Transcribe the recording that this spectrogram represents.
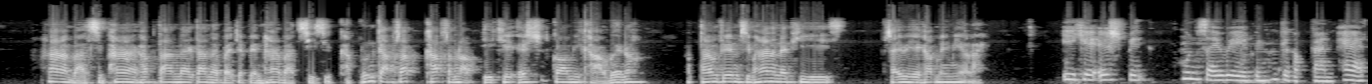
5บาท15 ครับ ต้านแรกต้านถัดไปจะเป็น5บาท40 ครับ รุ่นกลับซับครับสำหรับ EKH ก็มีข่าวด้วยเนาะครับทำเฟรม 15 นาทีไซเวย์ครับไม่มีอะไร EKH เป็น หุ้นไซเวย์เป็นหุ้นเกี่ยวกับการแพทย์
